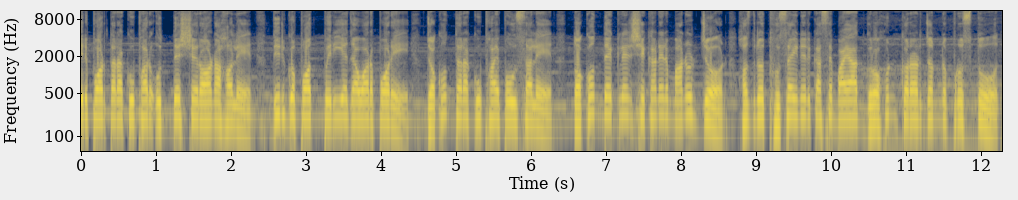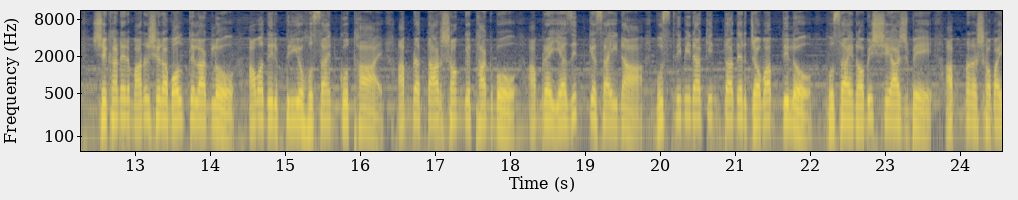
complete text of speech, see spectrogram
এরপর তারা কুফার উদ্দেশ্যে রওনা হলেন। দীর্ঘ পথ পেরিয়ে যাওয়ার পরে যখন তারা কুফায় পৌঁছালেন, তখন দেখলেন সেখানের মানুষজন হজরত হুসাইনের কাছে বায়াত গ্রহণ করার জন্য প্রস্তুত। সেখানের মানুষেরা বলতে লাগল, আমাদের প্রিয় হুসাইন কোথায়? আমরা তার সঙ্গে থাকব। আমরা ইয়াজিদকে চাই না। মুসলিমিনা কিন্তু তাদের জবাব দিল, হুসাইন অবশ্যই আসবে। আপনারা সবাই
